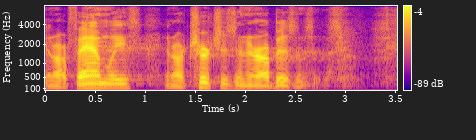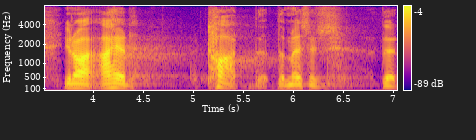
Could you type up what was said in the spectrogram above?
in our families, in our churches, and in our businesses. You know, I, I had taught the, the message that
